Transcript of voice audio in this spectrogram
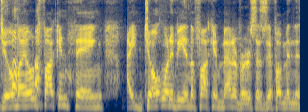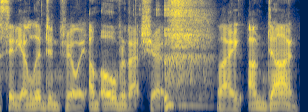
doing my own fucking thing. I don't want to be in the fucking metaverse as if I'm in the city. I lived in Philly. I'm over that shit. Like I'm done.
